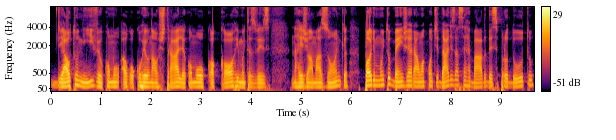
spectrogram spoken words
de alto nível, como ocorreu na Austrália, como ocorre muitas vezes na região amazônica, pode muito bem gerar uma quantidade exacerbada desse produto,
